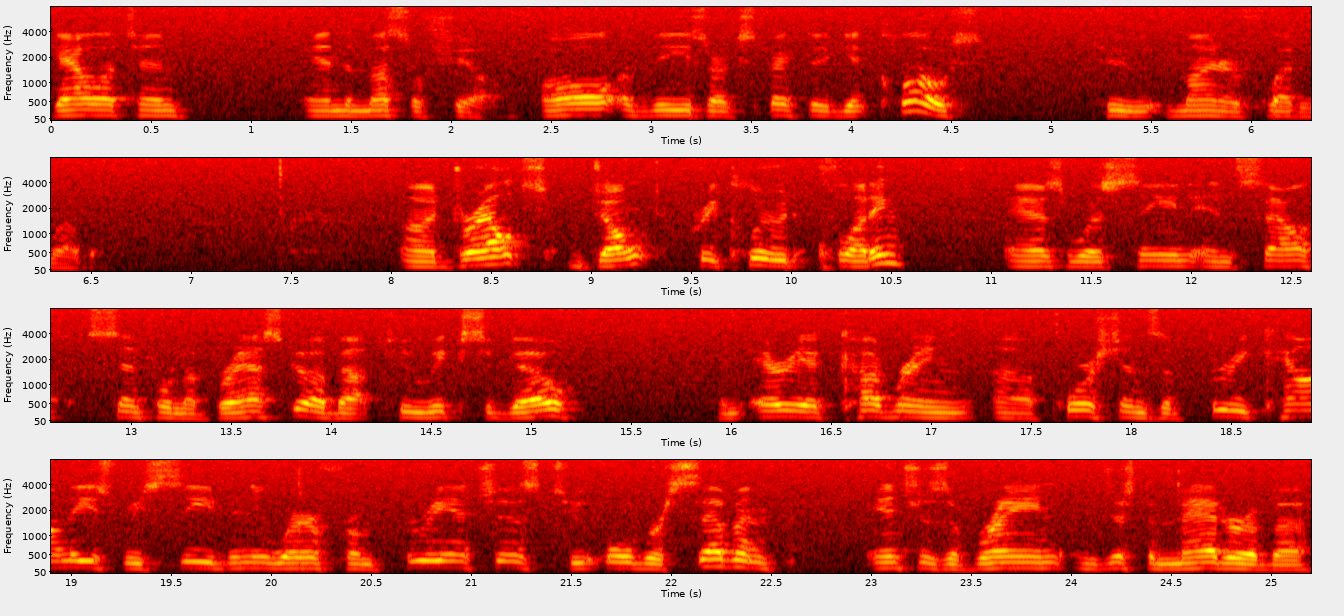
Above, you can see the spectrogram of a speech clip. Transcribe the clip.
Gallatin, and the Musselshell. All of these are expected to get close to minor flood level. Uh, droughts don't preclude flooding, as was seen in south central Nebraska about two weeks ago. An area covering uh, portions of three counties received anywhere from three inches to over seven inches of rain in just a matter of a,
